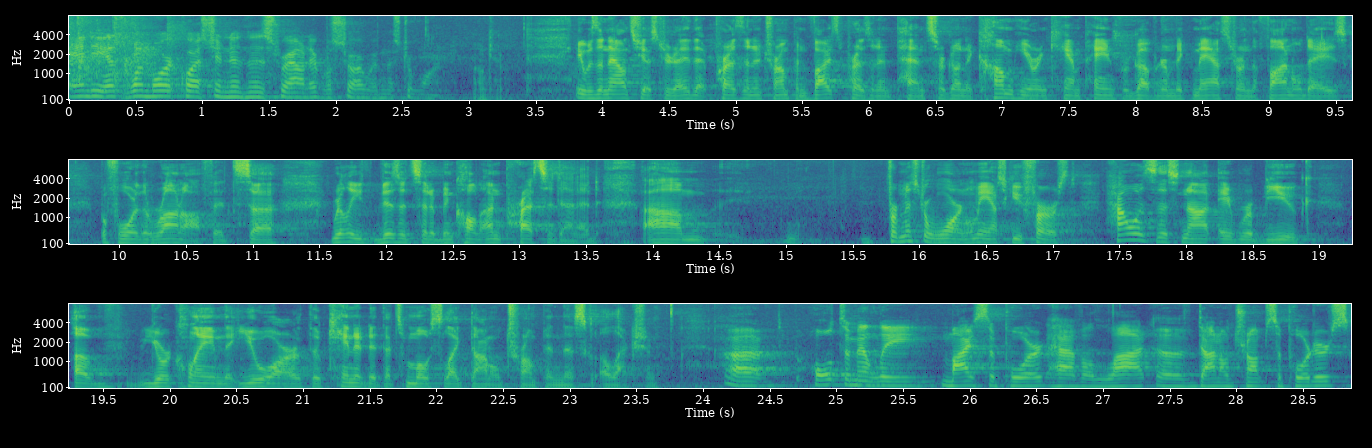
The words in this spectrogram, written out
Andy has one more question in this round. It will start with Mr. Warren. Okay. It was announced yesterday that President Trump and Vice President Pence are going to come here and campaign for Governor McMaster in the final days before the runoff. It's uh, really visits that have been called unprecedented. Um, for Mr. Warren, let me ask you first how is this not a rebuke of your claim that you are the candidate that's most like Donald Trump in this election? Uh, ultimately, my support have a lot of Donald Trump supporters.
